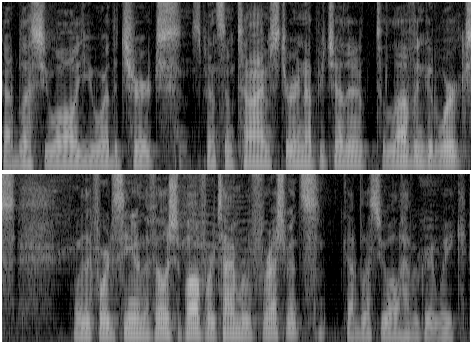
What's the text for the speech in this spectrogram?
God bless you all. You are the church. Spend some time stirring up each other to love and good works. We look forward to seeing you in the fellowship hall for a time of refreshments. God bless you all. Have a great week.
